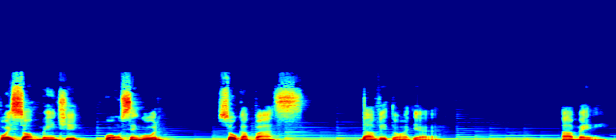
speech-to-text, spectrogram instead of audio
pois somente com o Senhor sou capaz da vitória. Amém.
